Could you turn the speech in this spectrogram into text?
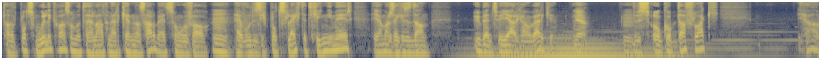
Dat het plots moeilijk was om het te laten herkennen als arbeidsongeval. Hmm. Hij voelde zich plots slecht, het ging niet meer. Ja, maar zeggen ze dan, u bent twee jaar gaan werken. Ja. Hmm. Dus ook op dat vlak, ja,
